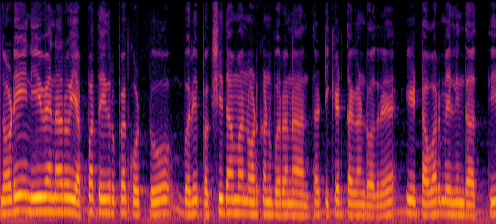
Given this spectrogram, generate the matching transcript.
ನೋಡಿ, ನೀವೇನಾದ್ರು ಎಪ್ಪತ್ತೈದು ರೂಪಾಯಿ ಕೊಟ್ಟು ಬರೀ ಪಕ್ಷಿಧಾಮ ನೋಡ್ಕೊಂಡು ಬರೋಣ ಅಂತ ಟಿಕೆಟ್ ತಗೊಂಡೋದ್ರೆ ಈ ಟವರ್ ಮೇಲಿಂದ ಹತ್ತಿ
